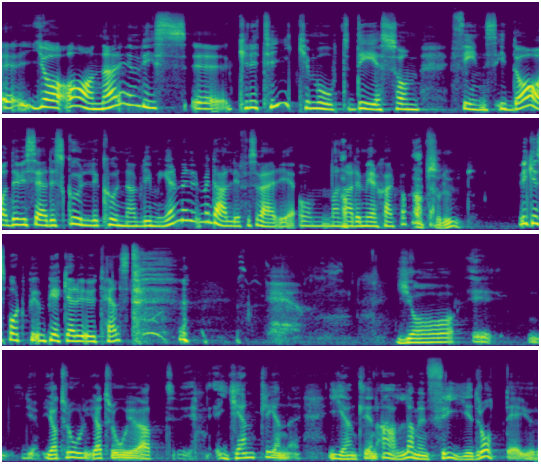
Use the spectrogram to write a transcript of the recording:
Eh, jag anar en viss eh, kritik mot det som finns idag. Det vill säga det skulle kunna bli mer medaljer för Sverige om man hade mer skärpa på detta. Absolut. Vilken sport pekar du ut helst? ja, eh, jag tror, jag tror ju att egentligen, egentligen alla, men friidrott är ju,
